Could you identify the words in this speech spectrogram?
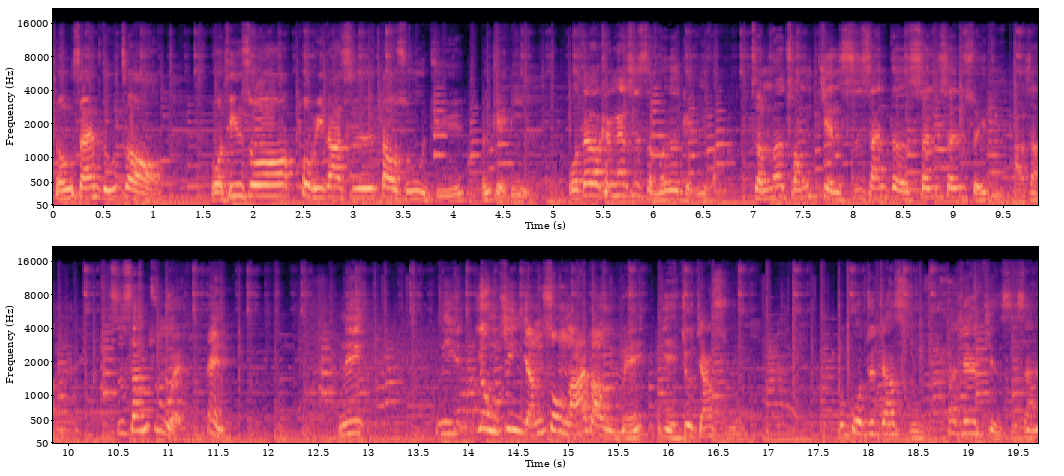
从山独走，我听说破皮大师倒数五局很给力，我倒要看看是什么个给力法，怎么从减十三的深深水底爬上来？十三柱哎哎。你你用尽阳寿拿一把五枚，也就加十五，不过就加十五。他现在减十三，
